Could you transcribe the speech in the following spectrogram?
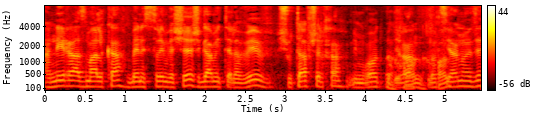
אני רז מלכה, בן 26, גם מתל אביב, שותף שלך, נמרוד, בדירה, לא נכון. ציינו את זה.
